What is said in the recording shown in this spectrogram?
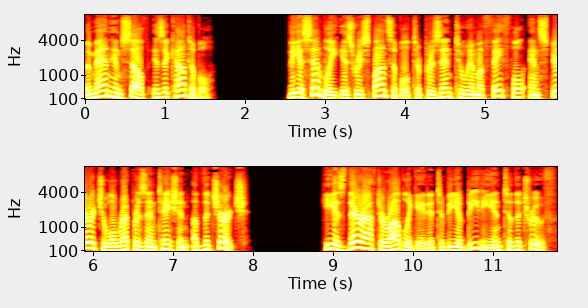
the man himself is accountable. The assembly is responsible to present to him a faithful and spiritual representation of the church. He is thereafter obligated to be obedient to the truth.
